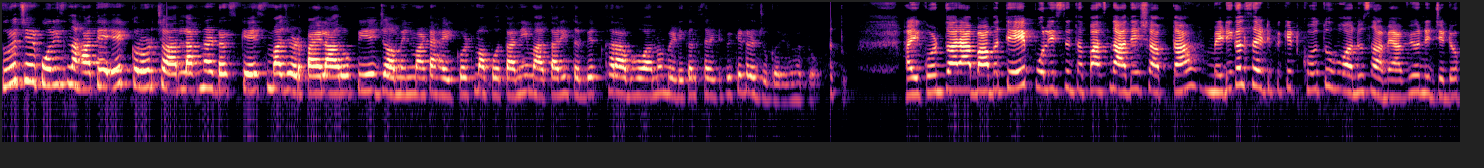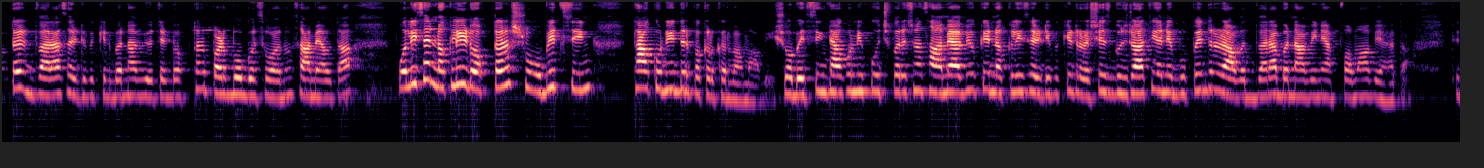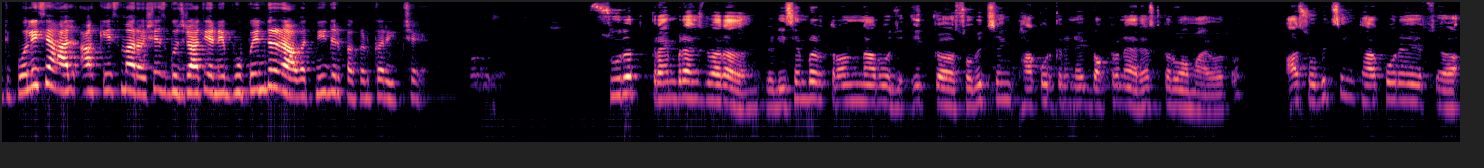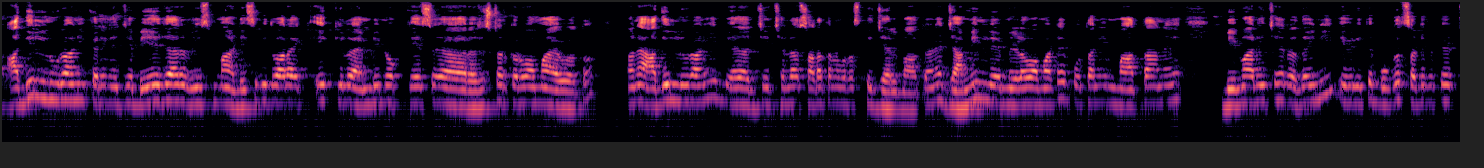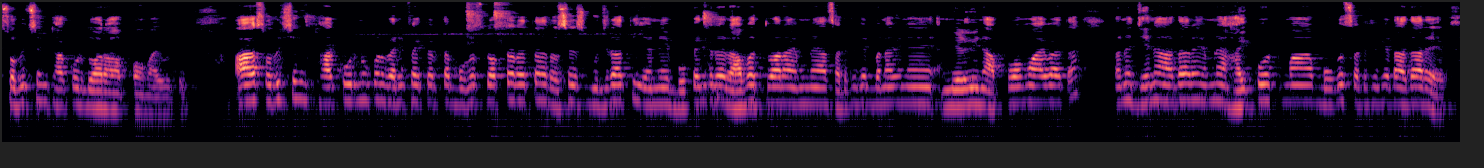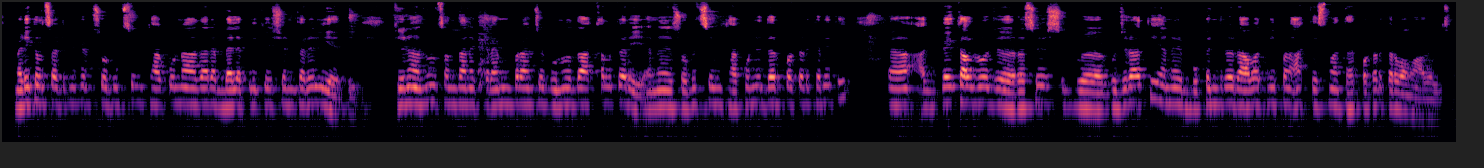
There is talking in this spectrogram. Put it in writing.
સુરત પોલીસના હાથે એક કરોડ ચાર લાખના ડ્રગ્સ કેસમાં ઝડપાયેલા આરોપીએ જામીન માટે હાઈકોર્ટમાં પોતાની માતાની તબિયત ખરાબ હોવાનું મેડિકલ સર્ટિફિકેટ રજૂ કર્યું હતું. હાઈકોર્ટ દ્વારા આ બાબતે પોલીસને તપાસના આદેશ આપતા મેડિકલ સર્ટિફિકેટ ખોટું હોવાનું સામે આવ્યું અને જે ડોક્ટર દ્વારા સર્ટિફિકેટ બનાવ્યું તે ડોક્ટર પણ બોગસ હોવાનું સામે આવતા પોલીસે નકલી ડોક્ટર શોભિતસિંહ ઠાકુરની ધરપકડ કરવામાં આવી. શોભિતસિંહ ઠાકુરની પૂછપરછમાં સામે આવ્યું કે નકલી સર્ટિફિકેટ રશેશ ગુજરાતી અને ભૂપેન્દ્ર રાવત દ્વારા બનાવીને આપવામાં આવ્યા હતા. તેથી પોલીસે હાલ આ કેસમાં રશેશ ગુજરાતી અને ભૂપેન્દ્ર રાવતની ધરપકડ કરી છે. સુરત ક્રાઇમ બ્રાન્ચ દ્વારા ડિસેમ્બર ત્રણના રોજ એક અ, શોભિતસિંહ ઠાકોર કરીને એક ડૉક્ટરને અરેસ્ટ કરવામાં આવ્યો હતો. આ શોભિતસિંહ ઠાકોરે આદિલ નુરાણી કરીને જે બે હજાર વીસમાં ડીસીબી દ્વારા એક કિલો એમડીનો કેસ રજિસ્ટર કરવામાં આવ્યો હતો અને આદિલ નુરાણી જે છેલ્લા સાડા ત્રણ વર્ષથી જેલમાં હતો. એણે જામીન મેળવવા માટે પોતાની માતાને બીમારી છે, હૃદયની, એવી રીતે બોગસ સર્ટિફિકેટ શોભિતસિંહ ઠાકોર દ્વારા આપવામાં આવ્યું હતું. આ શોભિતસિંહ ઠાકુરનું પણ વેરીફાઈ કરતા બોગસ ડૉક્ટર હતા, રસેશ ગુજરાતી અને ભૂપેન્દ્ર રાવત દ્વારા એમને આ સર્ટિફિકેટ બનાવીને મેળવીને આપવામાં આવ્યા હતા. અને જેના આધારે એમણે હાઈકોર્ટમાં બોગસ સર્ટિફિકેટ આધારે મેડિકલ સર્ટિફિકેટ શોભિતસિંહ ઠાકુરના આધારે બેલ એપ્લિકેશન કરેલી હતી. જેના અનુસંધાને ક્રાઇમ બ્રાન્ચે ગુનો દાખલ કરી અને શોભિતસિંહ ઠાકુરની ધરપકડ કરી હતી. ગઈકાલ રોજ રસેશ ગુજરાતી અને ભૂપેન્દ્ર રાવતની પણ આ કેસમાં ધરપકડ કરવામાં આવેલ છે.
